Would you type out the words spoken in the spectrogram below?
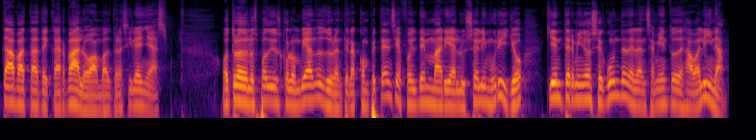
Tabata de Carvalho, ambas brasileñas. Otro de los podios colombianos durante la competencia fue el de María Luceli Murillo, quien terminó segunda en el lanzamiento de jabalina.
